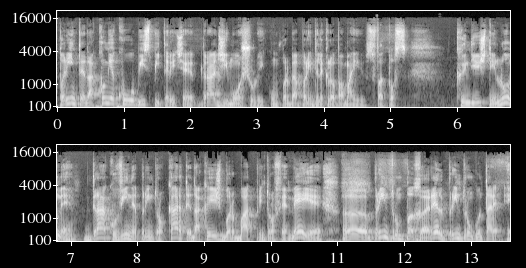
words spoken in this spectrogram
Părinte, dar cum e cu ispitele, ce dragii moșului, cum vorbea Părintele Cleopa mai sfătos? Când ești în lume, dracu vine printr-o carte, dacă ești bărbat printr-o femeie, uh, printr-un păhărel, printr-un cuntare. E,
